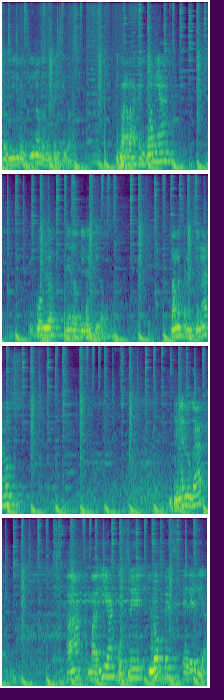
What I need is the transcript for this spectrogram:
2021-2022. Tijuana, Baja California, julio de 2022. Vamos a mencionarlos. En primer lugar, a María José López Heredia.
